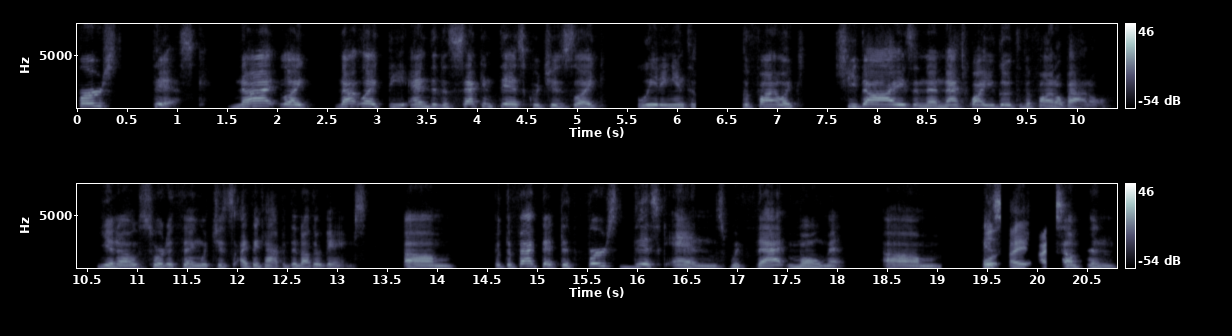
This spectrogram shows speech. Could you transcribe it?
first disc, not like not like the end of the second disc, which is like leading into the final. Like she dies, and then that's why you go to the final battle, you know, sort of thing, which is I think happened in other games. Um, but the fact that the first disc ends with that moment, um, well, is I, I something.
